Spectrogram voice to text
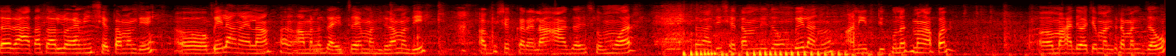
तर आता चाललो आहे आम्ही शेतामध्ये बेल आणायला. आम्हाला जायचं आहे मंदिरामध्ये अभिषेक करायला. आज आहे सोमवार. तर आधी शेतामध्ये जाऊन बेल आणू आणि तिकूनच मग आपण महादेवाच्या मंदिरामध्ये जाऊ.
